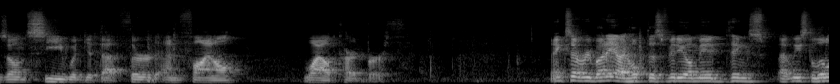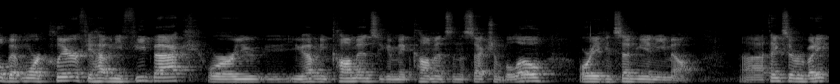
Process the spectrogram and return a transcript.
Zone C would get that third and final wildcard berth. Thanks everybody. I hope this video made things at least a little bit more clear. If you have any feedback or you, you have any comments, you can make comments in the section below or you can send me an email. Uh, thanks everybody.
